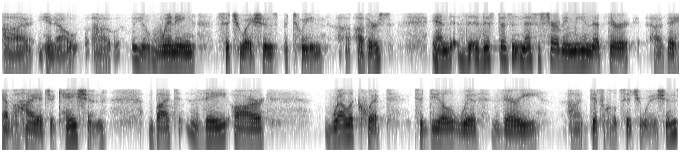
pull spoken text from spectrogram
uh, you know, uh, you know, winning situations between uh, others. And th- this doesn't necessarily mean that they're uh, they have a high education, but they are well equipped to deal with very uh, difficult situations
